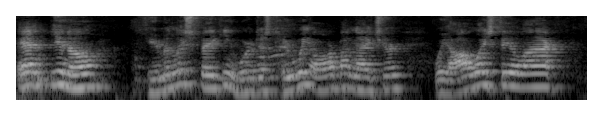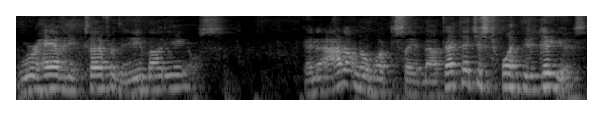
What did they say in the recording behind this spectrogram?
And, you know, humanly speaking, we're just who we are by nature. We always feel like we're having it tougher than anybody else. And I don't know what to say about that. That's just what it is.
